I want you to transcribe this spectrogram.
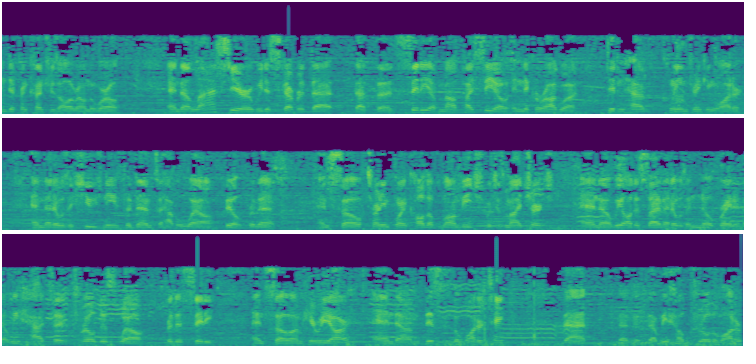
in different countries all around the world. And uh, last year, we discovered that that the city of Malpaisillo in Nicaragua didn't have clean drinking water, and that it was a huge need for them to have a well built for them. And so Turning Point called up Long Beach, which is my church, and uh, we all decided that it was a no-brainer that we had to drill this well for this city. And so um, here we are, and um, this is the water tank that that, that we helped drill the water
